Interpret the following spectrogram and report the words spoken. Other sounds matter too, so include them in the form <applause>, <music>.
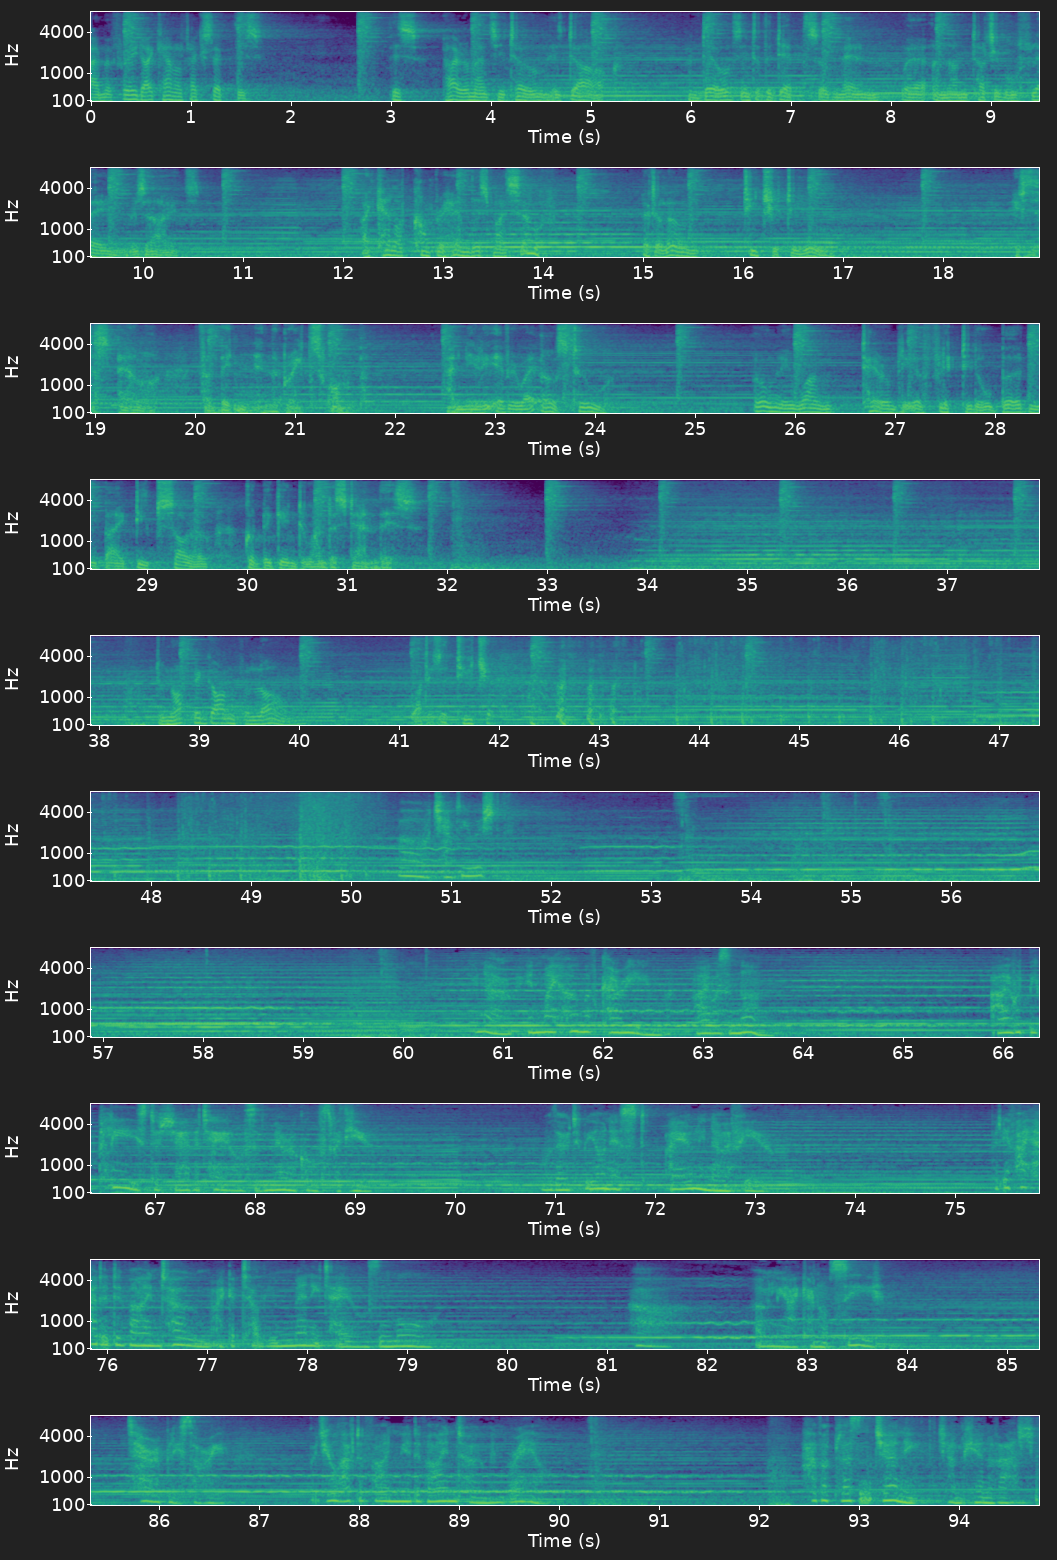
I'm afraid I cannot accept this. This pyromancy tome is dark and delves into the depths of men where an untouchable flame resides. I cannot comprehend this myself, let alone teach it to you. It is a spell forbidden in the Great Swamp, and nearly everywhere else too. Only one terribly afflicted or burdened by deep sorrow could begin to understand this. Do not be gone for long. What is a teacher? <laughs> I had a divine tome, I could tell you many tales and more. Oh, only I cannot see. Terribly sorry, but you'll have to find me a divine tome in Braille. Have a pleasant journey, champion of Ash.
